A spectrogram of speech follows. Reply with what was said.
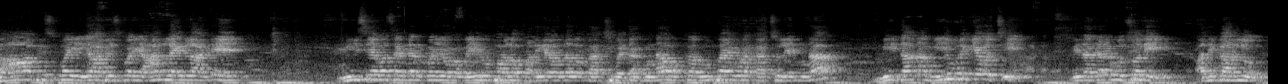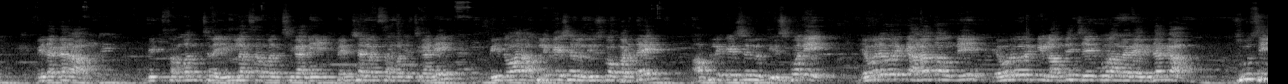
ఆ ఆఫీస్ పోయి ఈ ఆఫీస్ పోయి ఆన్లైన్లో అంటే మీ సేవా సెంటర్ పోయి ఒక వెయ్యి రూపాయలు పదిహేను వందలు ఖర్చు పెట్టకుండా ఒక్క రూపాయి కూడా ఖర్చు లేకుండా మీ దాన మీ ఊరికే వచ్చి మీ దగ్గర కూర్చొని అధికారులు మీ దగ్గర మీకు సంబంధించిన ఇళ్ళకు సంబంధించి కానీ పెన్షన్లకు సంబంధించి కానీ మీ ద్వారా అప్లికేషన్లు తీసుకోబడతాయి. అప్లికేషన్లు తీసుకొని ఎవరెవరికి అర్హత ఉంది ఎవరెవరికి లబ్ధి చేకూరాలనే విధంగా చూసి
